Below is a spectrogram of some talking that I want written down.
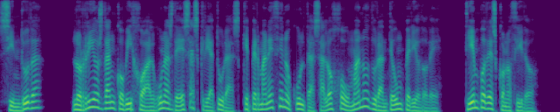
Sin duda, los ríos dan cobijo a algunas de esas criaturas que permanecen ocultas al ojo humano durante un periodo de tiempo desconocido.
